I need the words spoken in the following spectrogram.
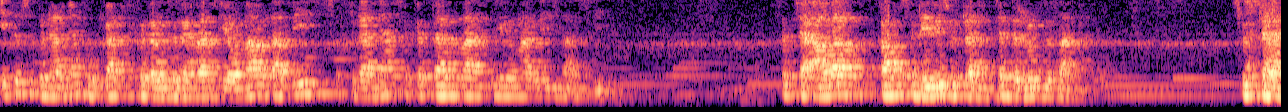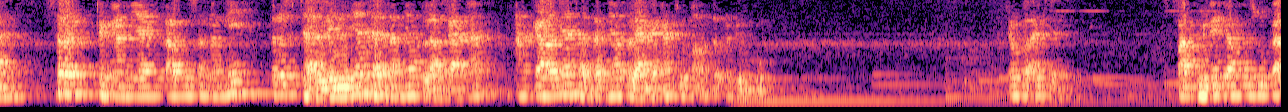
itu sebenarnya bukan benar-benar rasional tapi sebenarnya sekedar rasionalisasi. Sejak awal kamu sendiri sudah cenderung ke sana. Sudah seret dengan yang kamu senangi Terus dalilnya datangnya belakangan Akalnya datangnya belakangan cuma untuk mendukung Coba aja Ini kamu suka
